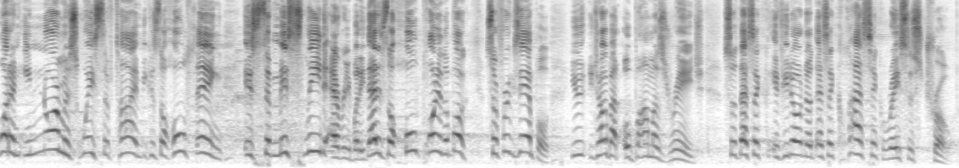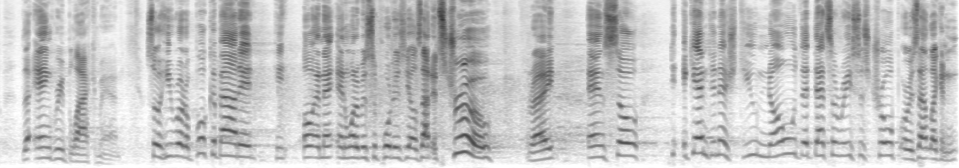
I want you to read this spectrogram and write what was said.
what an enormous waste of time because the whole thing is to mislead everybody. That is the whole point of the book. So, for example, you, you talk about Obama's rage. So, that's a, if you don't know, that's a classic racist trope the angry black man. So, he wrote a book about it. He, oh, and, and one of his supporters yells out, It's true, right? And so, again, Dinesh, do you know that that's a racist trope, or is that like a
